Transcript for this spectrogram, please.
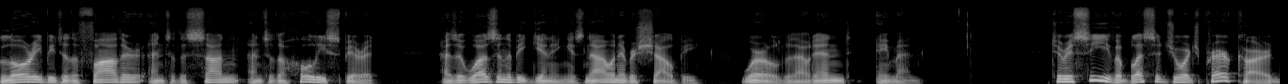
Glory be to the Father, and to the Son, and to the Holy Spirit, as it was in the beginning, is now, and ever shall be, world without end. Amen. To receive a Blessed George prayer card,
